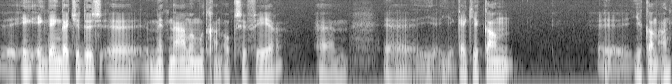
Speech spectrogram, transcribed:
Ik, ik denk dat je dus uh, met name moet gaan observeren. Um, uh, kijk, je kan, uh, je kan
